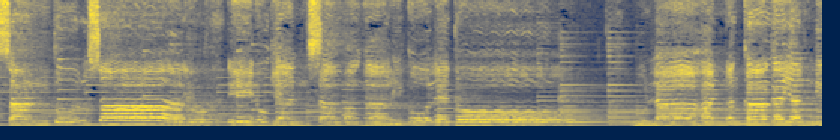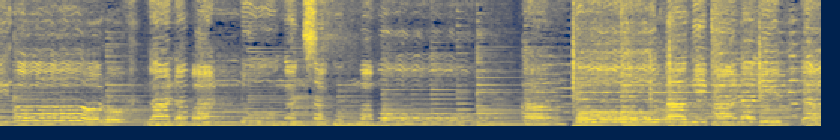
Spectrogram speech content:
Santo Rosario Dinugyan sa mga Recoleto Mulahan ng Cagayan ni Oro Nga napandungan sa gumamo. Ang Poragi panalipdan Ang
